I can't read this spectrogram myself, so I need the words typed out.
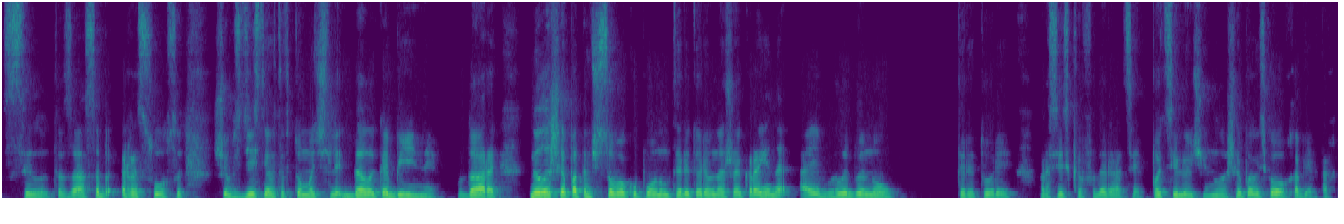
сили та засоби, ресурси, щоб здійснювати в тому числі далекобійні удари не лише по тимчасово окупованим територіям нашої країни, а й в глибину території Російської Федерації, поцілюючи не лише по військових об'єктах,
